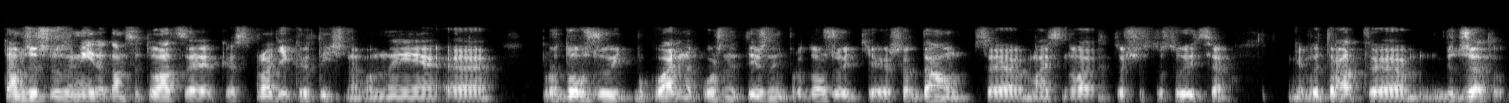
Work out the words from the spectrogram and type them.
Там же ж розумієте, там ситуація справді критична. Вони е, продовжують буквально кожен тиждень, продовжують е, шокдаун. Це мається на увазі те, що стосується витрат е, бюджету.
